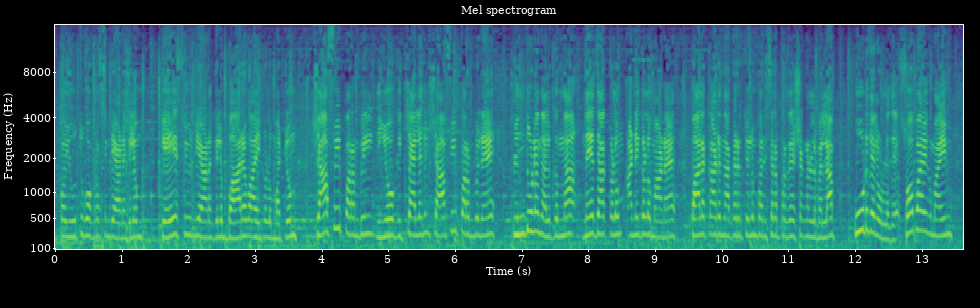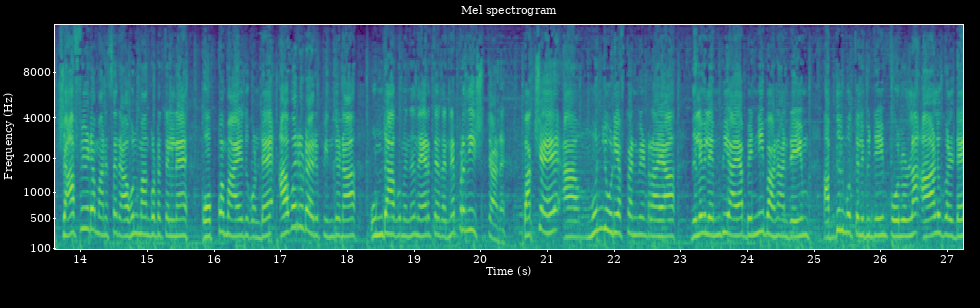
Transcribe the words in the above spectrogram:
ഇപ്പോൾ യൂത്ത് കോൺഗ്രസിന്റെ ആണെങ്കിലും കെ എസ് യുവിന്റെ ആണെങ്കിലും ഭാരവാഹികളും മറ്റും ഷാഫി പറമ്പിൽ നിയോഗിച്ച അല്ലെങ്കിൽ ഷാഫി പറമ്പിനെ പിന്തുണ നൽകുന്ന നേതാക്കളും അണികളുമാണ് പാലക്കാട് നഗരത്തിലും പരിസര പ്രദേശങ്ങളിലുമെല്ലാം കൂടുതലുള്ളത്. സ്വാഭാവികമായും ഷാഫിയുടെ മനസ്സ് രാഹുൽ മാങ്കുട്ടത്തിലിന് ഒപ്പമായതുകൊണ്ട് അവരുടെ ഒരു പിന്തുണ ഉണ്ടാകുമെന്ന് നേരത്തെ തന്നെ പ്രതീക്ഷിച്ചാണ്. പക്ഷേ മുൻ യു ഡി എഫ് കൺവീനറായ നിലവിൽ എം പി ആയ ബെന്നി ബഹനാന്റെയും അബ്ദുൽ മുത്തലിബിന്റെയും പോലുള്ള ആളുകളുടെ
